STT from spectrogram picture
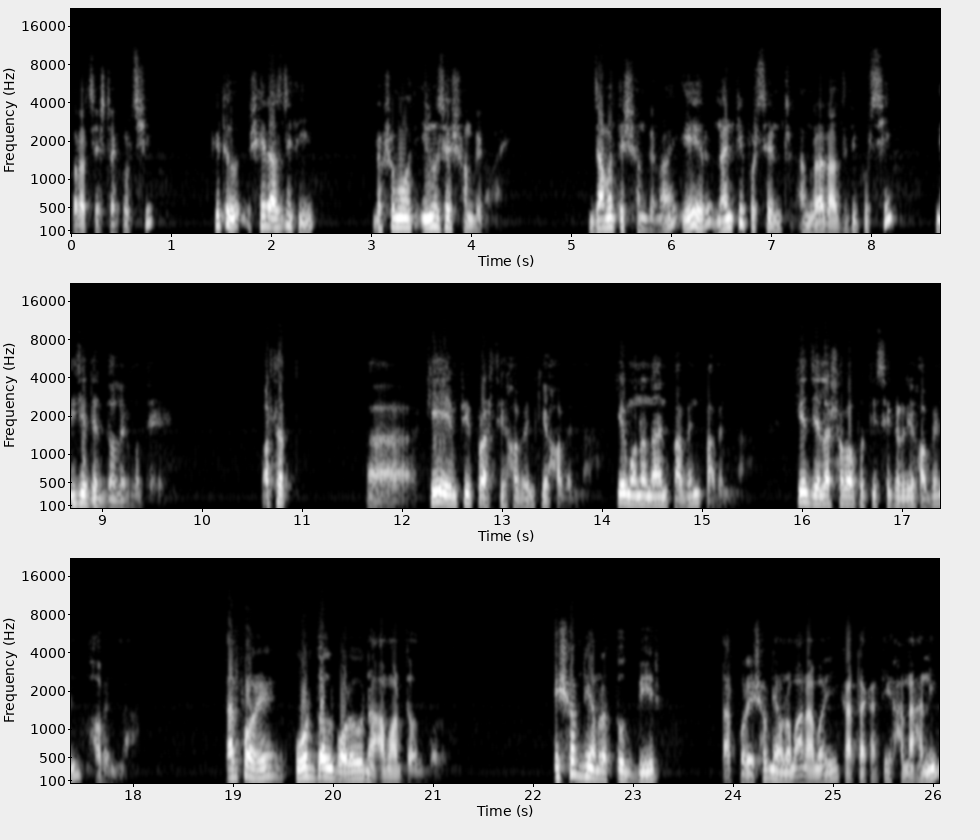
করার চেষ্টা করছি। কিন্তু সেই রাজনীতি ডক্টর মোহাম্মদ ইউনুসের সঙ্গে নয়। জামাতের সঙ্গে নয়, এর নাইনটি পার্সেন্ট আমরা রাজনীতি করছি নিজেদের দলের মধ্যে। অর্থাৎ কে এমপি প্রার্থী হবেন, কে হবেন না? কে মনোনয়ন পাবেন পাবেন না। কে জেলা সভাপতি সেক্রেটারি হবেন হবেন না। তারপরে, ওর দল বড় না আমার দল বড়? এসব নিয়ে আমরা তদবির, তারপরে এসব নিয়ে আমরা মারামারি, কাটাকাটি, হানাহানি,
